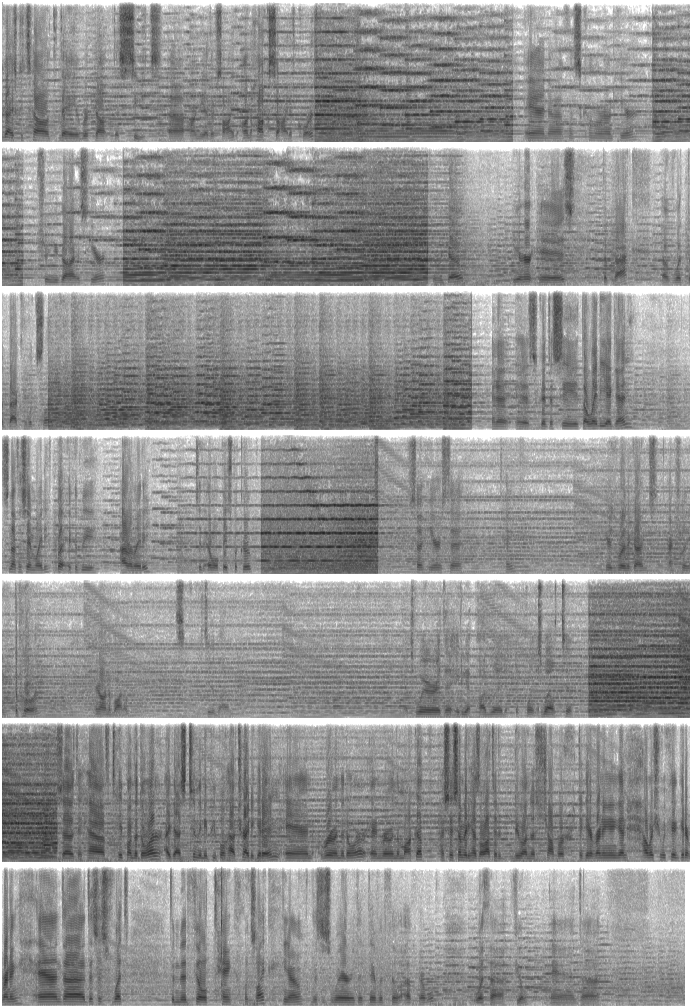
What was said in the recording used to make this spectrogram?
You guys could tell, they ripped out the seat uh, on the other side, on the Hawke side, of course. And uh, let's come around here, show you guys here. Here we go. Here is the back of what the back looks like. And it is good to see the lady again. It's not the same lady, but it could be our lady to the Airwolf Facebook group. So here's the tank. Here's where the guns actually deploy and on the bottom. Let's see if you can see the bottom. That's where the ADF pod lid deployed as well too. So they have tape on the door. I guess too many people have tried to get in and ruin the door and ruin the mock-up. I say somebody has a lot to do on this chopper to get it running again. I wish we could get it running. And uh, this is what the mid-fill tank looks like. You know, this is where that they would fill up Airwolf with uh, fuel. And uh,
